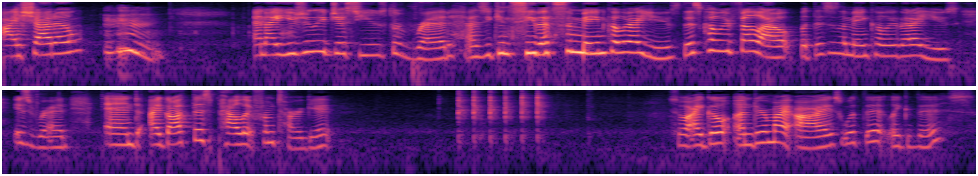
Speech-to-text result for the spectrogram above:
eyeshadow. And I usually just use the red. As you can see, that's the main color I use. This color fell out, but this is the main color that I use, is red. And I got this palette from Target. So I go under my eyes with it like this.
